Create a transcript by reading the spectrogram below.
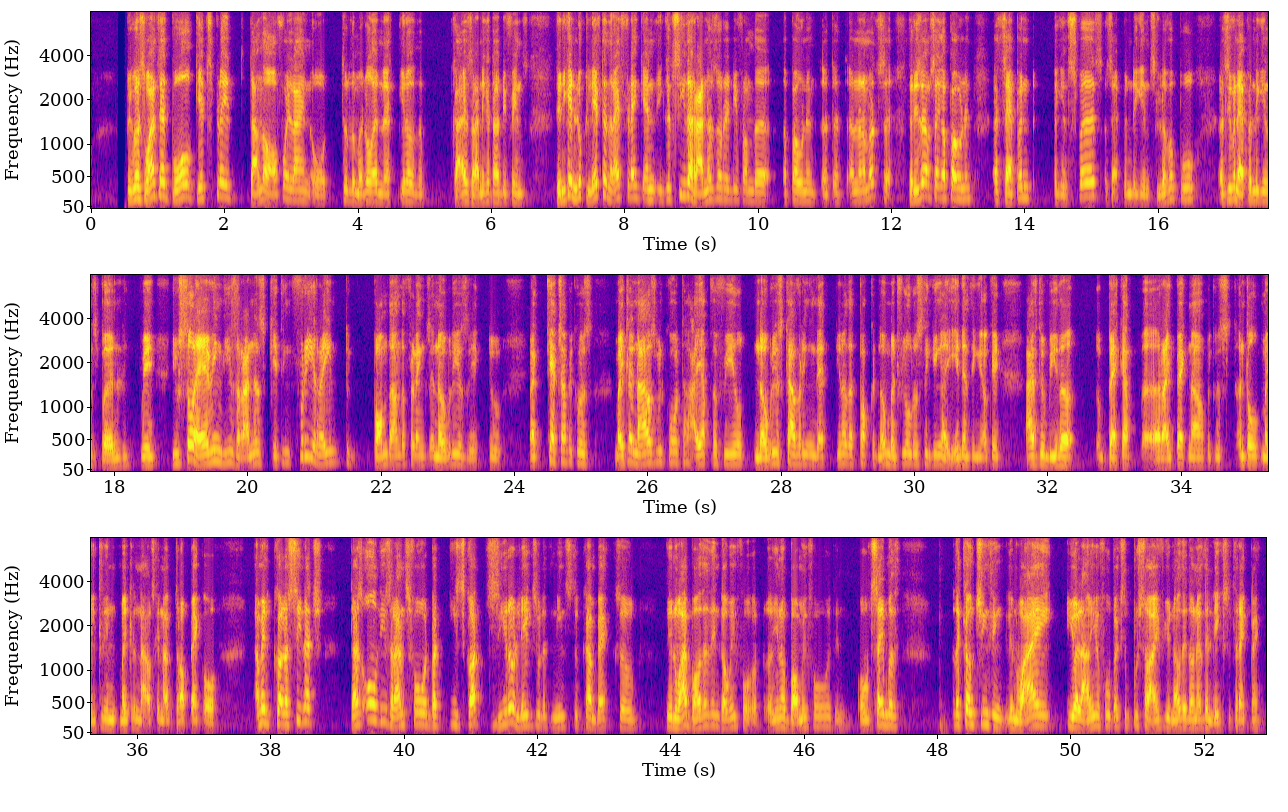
Because once that ball gets played down the halfway line or to the middle and the, you know the guys running at our defense, then you can look left and right flank and you can see the runners already from the opponent. And I'm not the reason I'm saying opponent, it's happened against Spurs, it's happened against Liverpool, it's even happened against Burnley, where you're still having these runners getting free reign to bomb down the flanks, and nobody is there to like catch up because Maitland Niles been caught high up the field. Nobody is covering in that you know that pocket. No midfielders thinking ahead and thinking, okay, I have to be the backup uh, right back now because until Maitland Maitland Niles can now drop back or, I mean, Kolasinac does all these runs forward, but he's got zero legs when it needs to come back. So then why bother then going forward, you know, bombing forward? And or same with the coaching thing. Then why you allowing your fullbacks to push high if you know they don't have the legs to track back?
